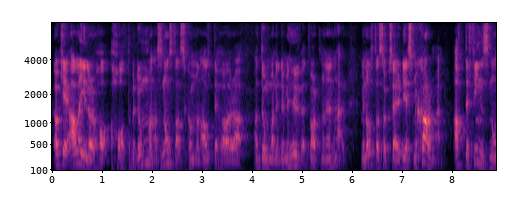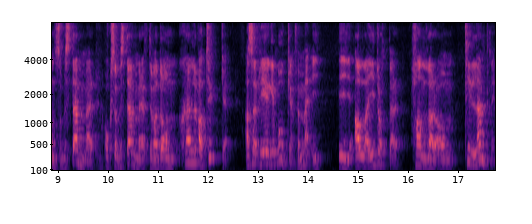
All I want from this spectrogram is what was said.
okej alla gillar att ha, hata på domarna, så någonstans så kommer man alltid höra att domaren är dum i huvudet, vart man än är. Men någonstans också är det det som är charmen. Att det finns någon som bestämmer, och som bestämmer efter vad de själva tycker. Alltså regelboken för mig, i alla idrotter, handlar om tillämpning.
